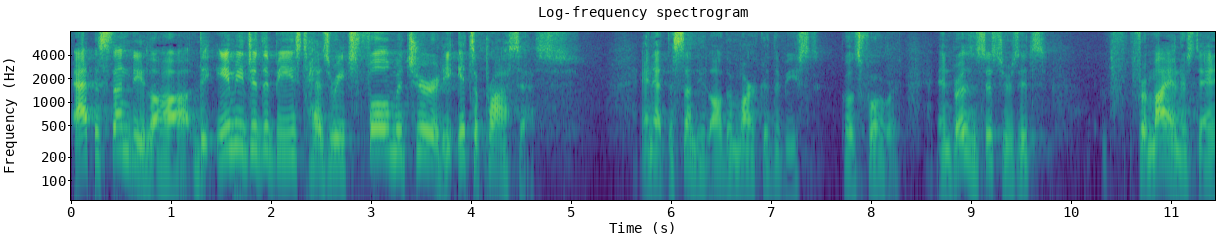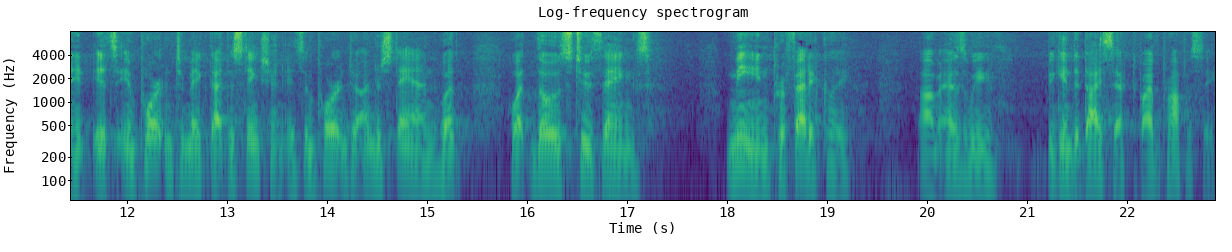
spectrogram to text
At the Sunday law, the image of the beast has reached full maturity. It's a process. And at the Sunday law, the mark of the beast goes forward. And, brothers and sisters, it's, from my understanding, it's important to make that distinction. It's important to understand what, what those two things mean prophetically um, as we begin to dissect Bible prophecy.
